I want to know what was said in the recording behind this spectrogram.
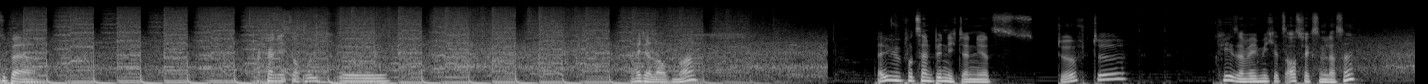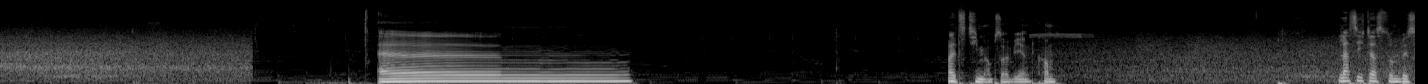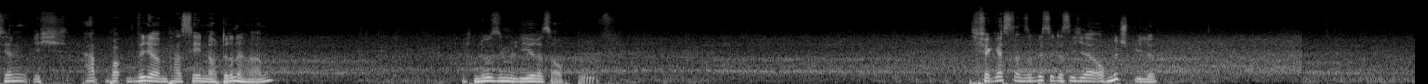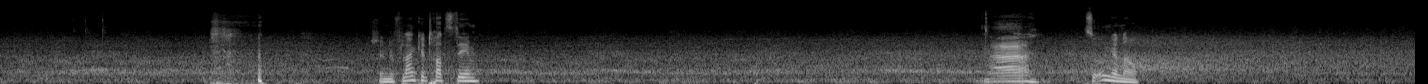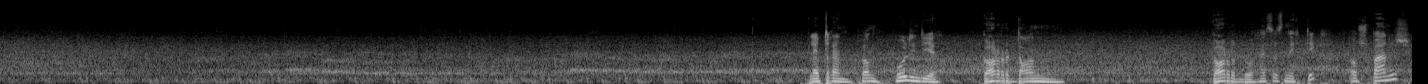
Super. Da kann jetzt auch ruhig äh, weiterlaufen, wa? Bei wie viel Prozent bin ich denn jetzt? Dürfte... Okay sein, wenn ich mich jetzt auswechseln lasse. Ähm... Als Team absolvieren, komm. Lass ich das so ein bisschen. Ich hab, will ja ein paar Szenen noch drin haben. Ich nur simuliere, ist auch doof. Ich vergesse dann so ein bisschen, dass ich ja auch mitspiele. Schöne Flanke trotzdem. Ah, zu ungenau. Bleib dran, komm, hol ihn dir. Gordon. Gordo, heißt das nicht dick auf Spanisch?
